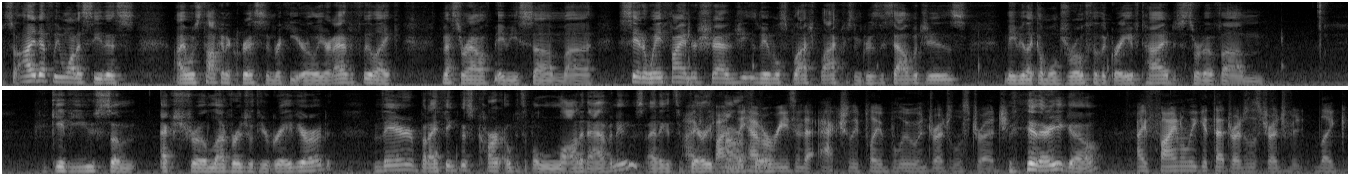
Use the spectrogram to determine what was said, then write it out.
So I definitely want to see this. I was talking to Chris and Ricky earlier, and I definitely like mess around with maybe some uh, of Wayfinder strategies. Maybe we'll splash black for some Grisly Salvages. Maybe like a Muldrotha the Gravetide, just sort of um, give you some extra leverage with your graveyard there. But I think this card opens up a lot of avenues. I think it's very I finally powerful. have a reason to actually play blue and Dredgeless Dredge. there you go. I finally get that Dredgeless Dredge like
